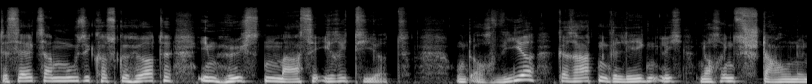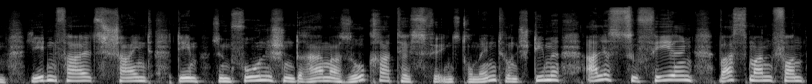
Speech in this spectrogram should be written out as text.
des seltsamen Musikers gehörte, im höchsten Maße irritiert. Und auch wir geraten gelegentlich noch ins Staunen. Jedenfalls scheint dem symphonischen Drama Sokrates für Instrumente und Stimme alles zu fehlen, was man von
